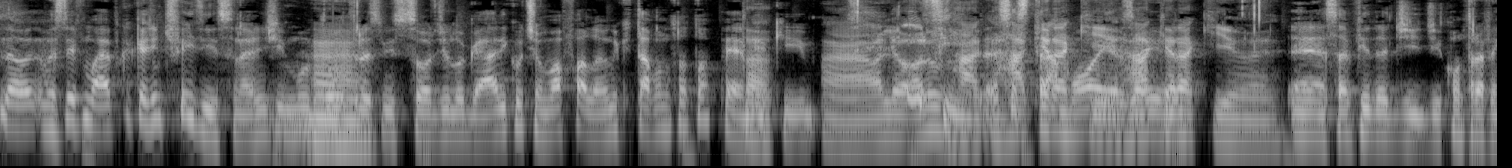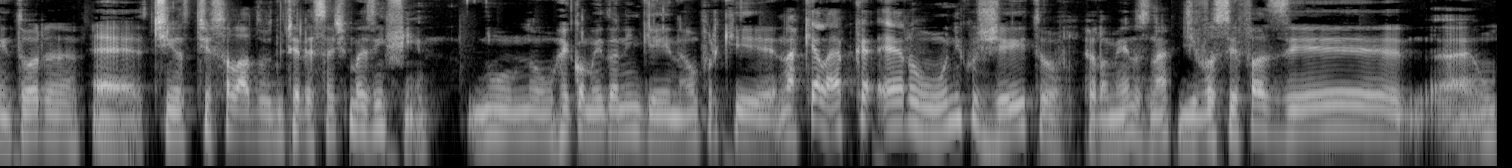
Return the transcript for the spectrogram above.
não. Não, mas teve uma época que a gente fez isso, né? A gente mudou ah. o transmissor de lugar e continuava falando que tava no Tatuapé, tá. né? Que, ah, olha, olha Enfim, os hackers. Hacker aqui, aí, hacker aqui, velho. É, essa vida de, de contraventor, né? É, tinha, tinha esse lado interessante, mas enfim. Não, não, recomendo a ninguém, não, porque naquela época era o único jeito, pelo menos, né? De você fazer. É, um,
